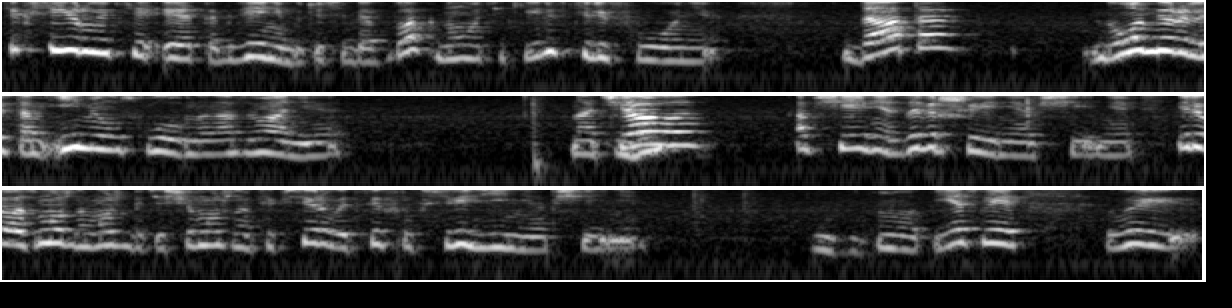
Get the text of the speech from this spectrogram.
фиксируйте это где-нибудь у себя в блокнотике или в телефоне. Дата, номер или там имя условно, название. Начало mm -hmm. общения, завершение общения. Или, возможно, может быть, еще можно фиксировать цифру в середине общения. Mm -hmm. вот. Если вы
